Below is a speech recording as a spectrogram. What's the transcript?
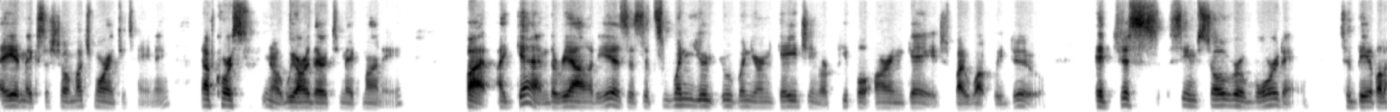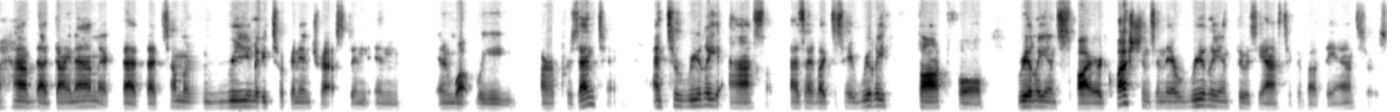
a it makes the show much more entertaining. Now, of course, you know we are there to make money, but again, the reality is is it's when you- when you're engaging or people are engaged by what we do, it just seems so rewarding to be able to have that dynamic that that someone really took an interest in in in what we are presenting and to really ask, as I like to say, really thoughtful really inspired questions and they're really enthusiastic about the answers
